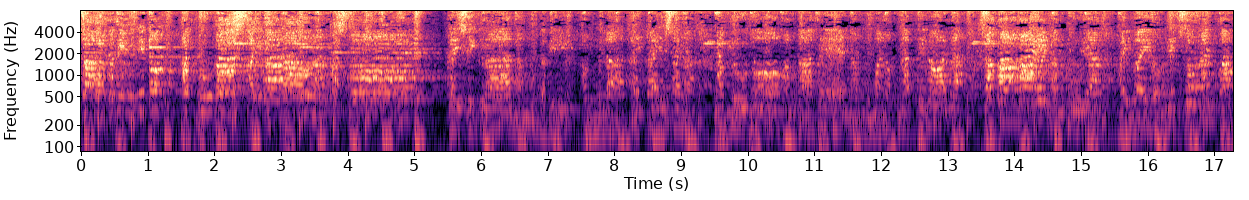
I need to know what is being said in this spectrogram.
sa gabing ito at bukas ay araw ng Pasko. Kay sigla ng gabi, ang lahat saya. Nagluto ang ate ng manok na. Sa bahay ng kuya ay mayroong litsuran pa.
